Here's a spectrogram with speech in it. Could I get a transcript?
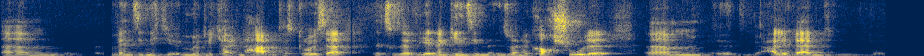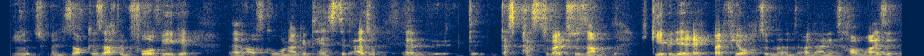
ähm, wenn sie nicht die Möglichkeiten haben, etwas größer äh, zu servieren, dann gehen sie in, in so eine Kochschule. Ähm, äh, alle werden zumindest auch gesagt, im Vorwege äh, auf Corona getestet. Also ähm, das passt soweit zusammen. Ich gebe dir recht, bei Fjord und, eine Traumreise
